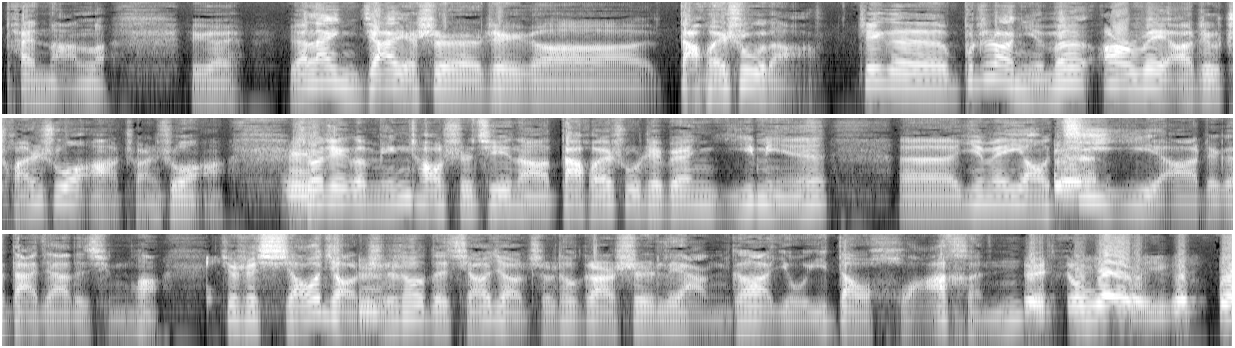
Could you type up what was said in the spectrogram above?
太难了。这个原来你家也是这个大槐树的，这个不知道你们二位啊，这个传说啊，传说啊，嗯说这个明朝时期呢，大槐树这边移民，呃，因为要记忆啊，这个大家的情况，就是小脚趾头的小脚趾头盖是两个，有一道划痕。对，中间有一个缝，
